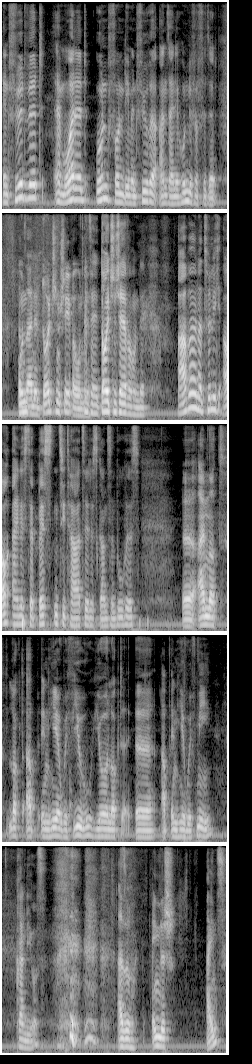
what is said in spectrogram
entführt wird, ermordet und von dem Entführer an seine Hunde verfüttert. Und an seine deutschen Schäferhunde. An seine deutschen Schäferhunde. Aber natürlich auch eines der besten Zitate des ganzen Buches. Uh, I'm not locked up in here with you, you're locked uh, up in here with me. Grandios. also Englisch 1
